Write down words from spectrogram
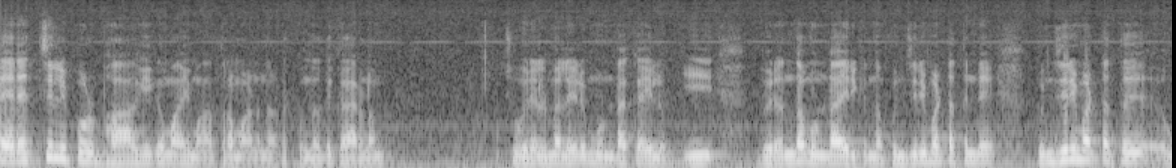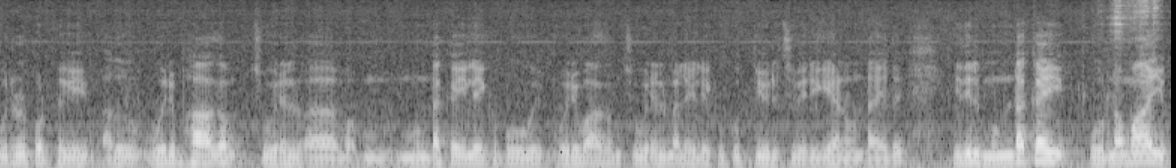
തെരച്ചിൽ ഇപ്പോൾ ഭാഗികമായി മാത്രമാണ് നടക്കുന്നത്. കാരണം ചൂരൽമലയിലും മുണ്ടക്കയിലും ഈ ദുരന്തമുണ്ടായിരിക്കുന്ന പുഞ്ചിരിമട്ടത്തിന്റെ പുഞ്ചിരിമട്ടത്ത് ഉരുൾപൊട്ടുകയും അത് ഒരു ഭാഗം ചൂരൽ മുണ്ടക്കയിലേക്ക് പോവുകയും ഒരു ഭാഗം ചൂരൽമലയിലേക്ക് കുത്തിയൊലിച്ച് വരികയാണ് ഉണ്ടായത്. ഇതിൽ മുണ്ടക്കൈ പൂർണമായും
